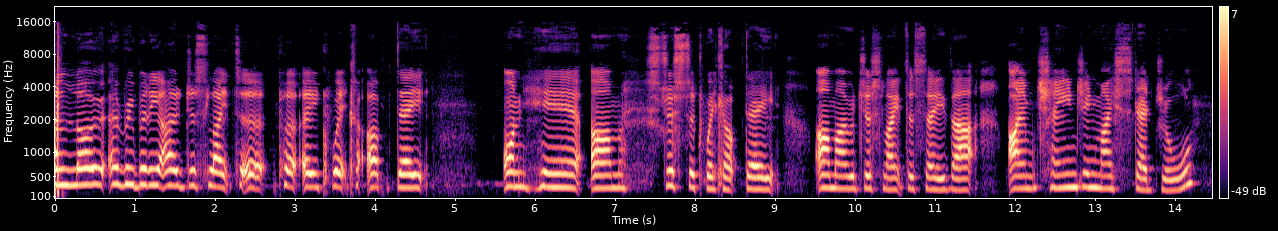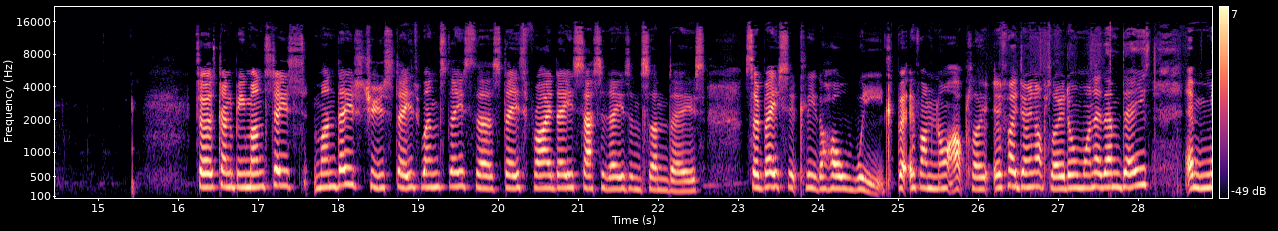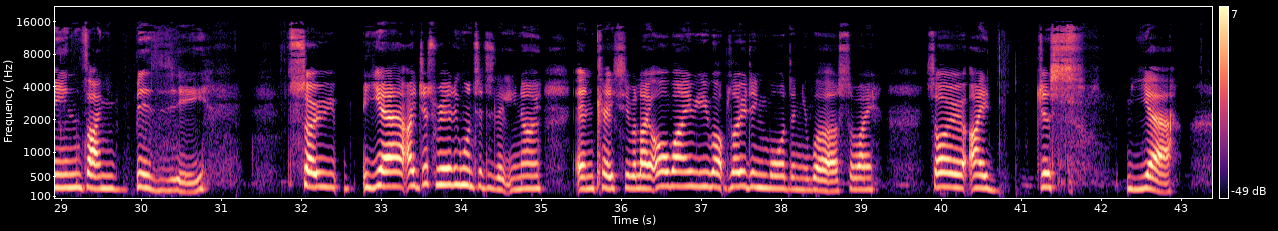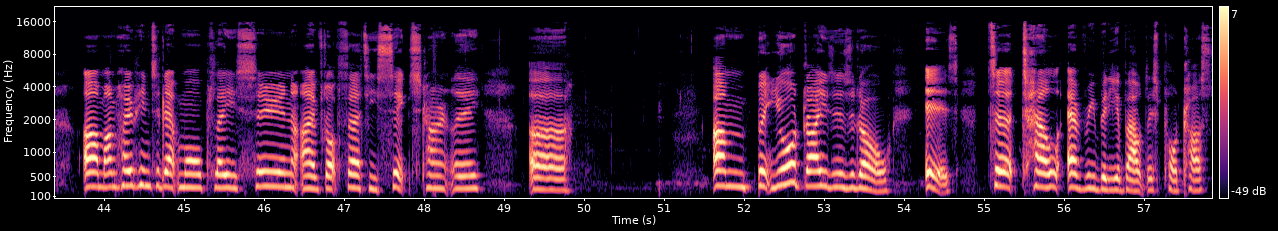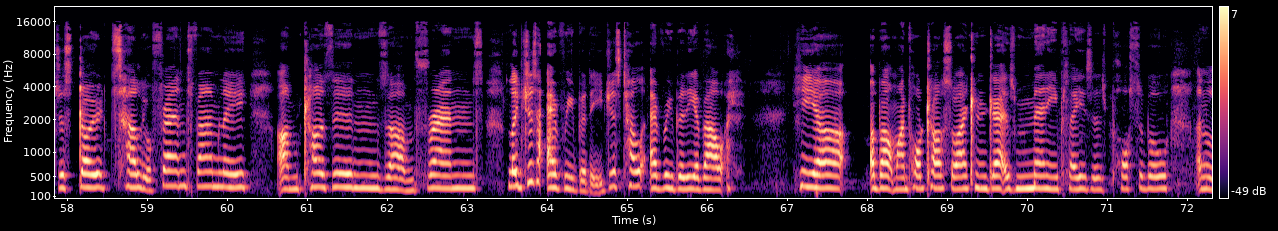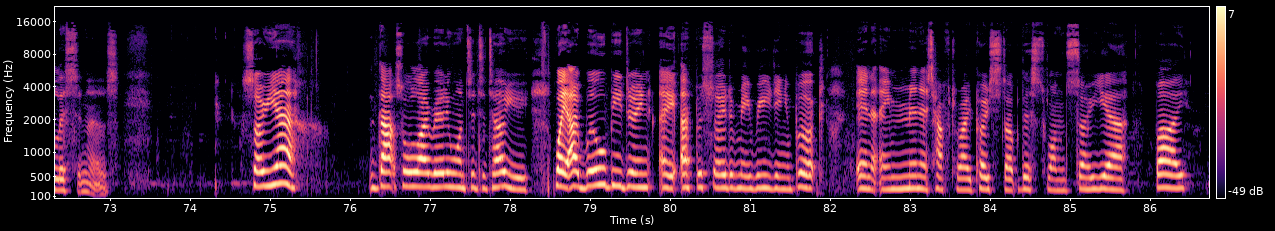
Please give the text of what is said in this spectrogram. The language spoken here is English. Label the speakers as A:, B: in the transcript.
A: Hello, everybody. I'd just like to put a quick update on here. Um, it's just a quick update. Um, I would just like to say that I'm changing my schedule. So it's going to be Mondays, Mondays, Tuesdays, Wednesdays, Thursdays, Fridays, Saturdays, and Sundays. So basically the whole week. But if I'm not upload, if I don't upload on one of them days, it means I'm busy. So yeah, I just really wanted to let you know, in case you were like, oh, why are you uploading more than you were? So I, so I just yeah. Um, I'm hoping to get more plays soon. I've got 36 currently. Uh, um, but your guys' role is to tell everybody about this podcast. Just go tell your friends, family, um, cousins, um, friends, like just everybody. Just tell everybody about here about my podcast so I can get as many plays as possible and listeners. So yeah that's all I really wanted to tell you. Wait, I will be doing a episode of me reading a book in a minute after I post up this one. So yeah, bye.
